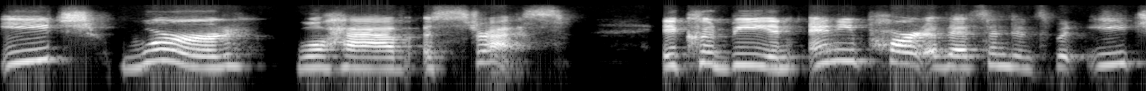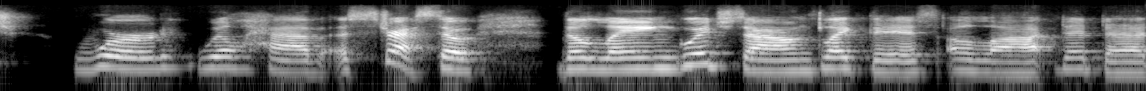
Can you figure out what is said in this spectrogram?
Each word will have a stress. It could be in any part of that sentence, but each word will have a stress. So the language sounds like this a lot, da, da,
